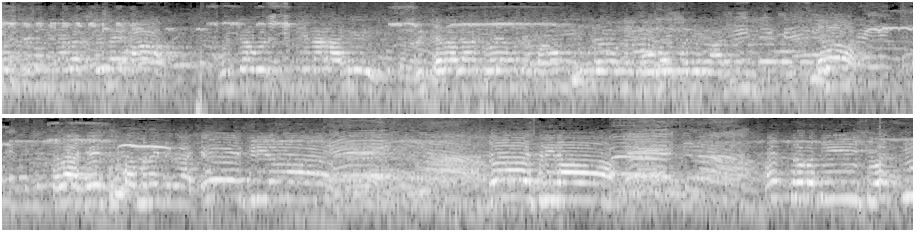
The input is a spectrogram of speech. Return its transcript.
वर्षाने येणारा क्षण आहे हा. पुढच्या वर्षी येणार आहे. विठ्ठलाला डोळ्यामध्ये सामावून घेतलं माऊली मोबाईल मध्ये नाही चला. जय श्रीराम म्हणायचं का? जय श्रीराम. जय श्रीराम. छत्रपती शिवाजी.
